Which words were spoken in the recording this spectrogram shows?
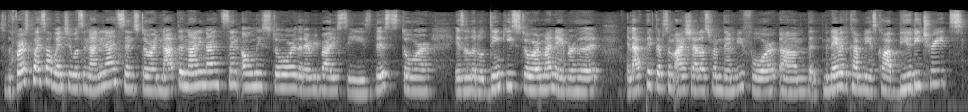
So the first place I went to was a 99 cent store, not the 99 cent only store that everybody sees. This store is a little dinky store in my neighborhood, and I've picked up some eyeshadows from them before. Um, the, the name of the company is called Beauty Treats.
